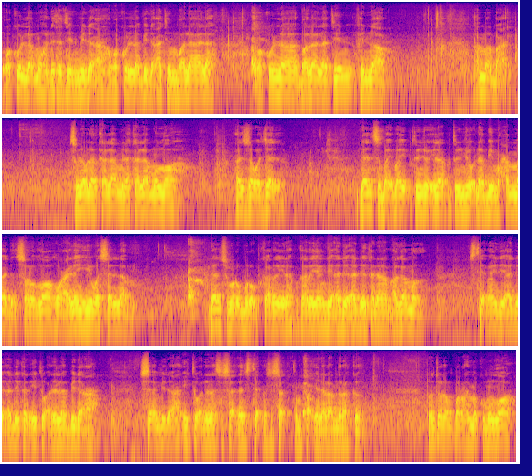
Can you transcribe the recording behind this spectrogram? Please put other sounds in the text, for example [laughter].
وكل محدثة بدعة وكل بدعة ضلالة وكل ضلالة في النار أما بعد Sebenarnya kalam ialah kalam Allah Azza wa Jal Dan sebaik-baik petunjuk ialah petunjuk Nabi Muhammad sallallahu alaihi wasallam Dan seburuk-buruk perkara ialah perkara yang dia ada-adakan dalam agama Setiap yang dia ada-adakan itu adalah bid'ah Setiap bid'ah itu adalah sesat dan setiap sesat tempatnya dalam neraka Tuan-tuan dan puan rahimakumullah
